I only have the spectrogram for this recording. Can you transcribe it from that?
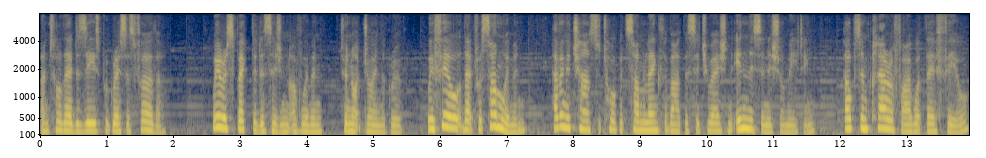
until their disease progresses further. We respect the decision of women to not join the group. We feel that for some women, having a chance to talk at some length about the situation in this initial meeting helps them clarify what they feel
